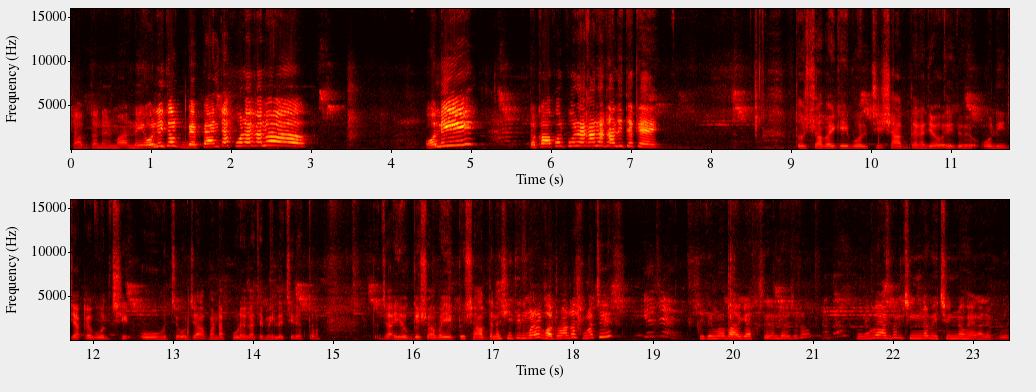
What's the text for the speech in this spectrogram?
সাবধানের মান নেই। অলি, তোর প্যান্টটা পরে গেল? অলি তো কাপড় পরে গেল ডালি থেকে? তো সবাইকেই বলছি, সাবধানে যে ওই অলি যাকে বলছি, ও হচ্ছে ওর জামাটা পড়ে গেছে, মেলেছিল তো। তো যাই হোক গে সবাই একটু সাবধানে। শীতের মোড়ের ঘটনাটা শুনেছিস? শীতের মোড়ে বাইক অ্যাক্সিডেন্ট হয়েছিল। না পুরো একদম ছিন্ন বিচ্ছিন্ন হয়ে গেছে পুরো।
